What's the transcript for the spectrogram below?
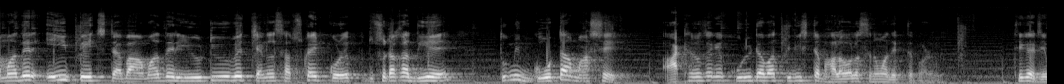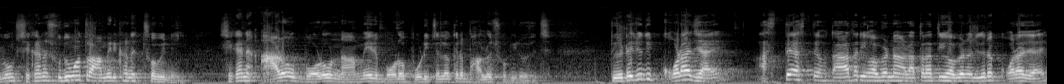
আমাদের এই পেজটা বা আমাদের ইউটিউবের চ্যানেল সাবস্ক্রাইব করে দুশো টাকা দিয়ে তুমি গোটা মাসে আঠেরো থেকে কুড়িটা বা তিরিশটা ভালো ভালো সিনেমা দেখতে পারবে। ঠিক আছে? এবং সেখানে শুধুমাত্র আমির খানের ছবি নেই, সেখানে আরও বড় নামের, বড় পরিচালকের ভালো ছবি রয়েছে। তো এটা যদি করা যায়, আস্তে আস্তে তাড়াতাড়ি হবে না, রাতারাতি হবে না, যদি এটা করা যায়,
